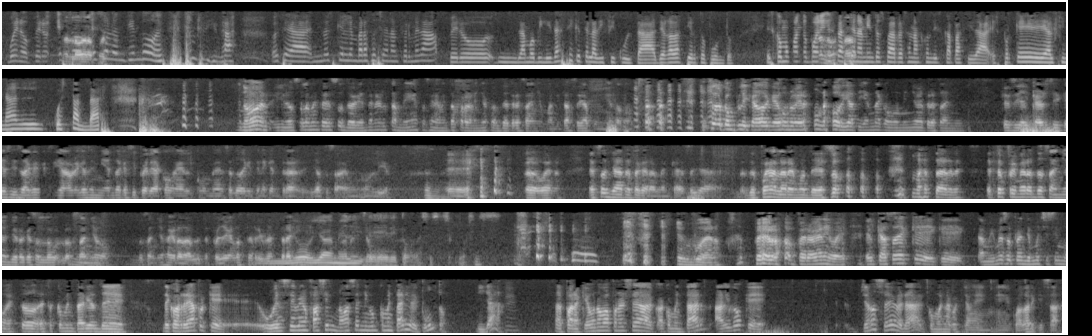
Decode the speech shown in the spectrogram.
Bueno, pero eso, eso lo entiendo en cierta medida. O sea, no es que el embarazo sea una enfermedad, pero mm, la movilidad sí que te la dificulta, llegado a cierto punto. Es como cuando ponen Bueno, claro. estacionamientos para personas con discapacidad. Es porque al final cuesta andar. No, y no solamente eso, deberían tener también estacionamientos para niños con de 3 años, maldita sea puñeta. ¿no? Lo complicado que es uno ir a una jodida tienda con un niño de 3 años. Que si el car seat, que si saca, que si abre, que si mierda, que si pelea con él, convéncelo de que tiene que entrar, ya tú sabes, un, un lío. Eh, pero bueno, eso ya te tocará, Blanca, eso ya... Después hablaremos de eso más tarde. Estos primeros dos años yo creo que son lo- los Mm. años los años agradables, después llegan los terribles Yo trágicos. ya me libré de todas esas cosas. bueno, pero, pero anyway, el caso es que, que a mí me sorprendió muchísimo esto, estos comentarios de, de Correa porque eh, hubiese sido bien fácil no hacer ningún comentario y punto. Y ya. O sea, ¿Para qué uno va a ponerse a, a comentar algo que yo no sé, ¿verdad? Cómo es la cuestión en, en Ecuador, quizás.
